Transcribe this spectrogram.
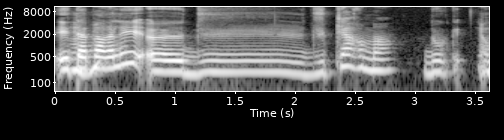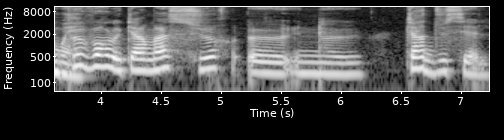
Et tu as mhm. parlé du, du, karma. Donc on peut voir le karma sur une carte du ciel.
